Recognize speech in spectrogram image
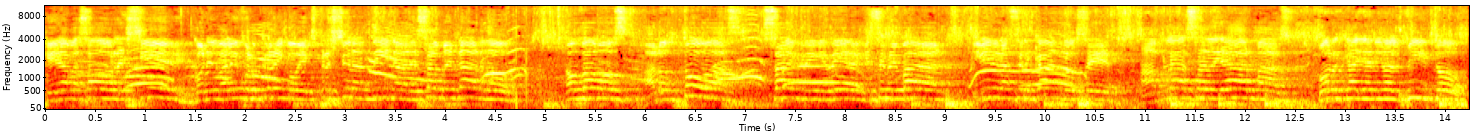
que ha pasado recién con el ballet folclórico Expresión Andina de San Bernardo. Nos vamos a los Tobas, Sangre Guerrera, que se preparan y vienen acercándose a Plaza de Armas por calle Aníbal Pinto.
